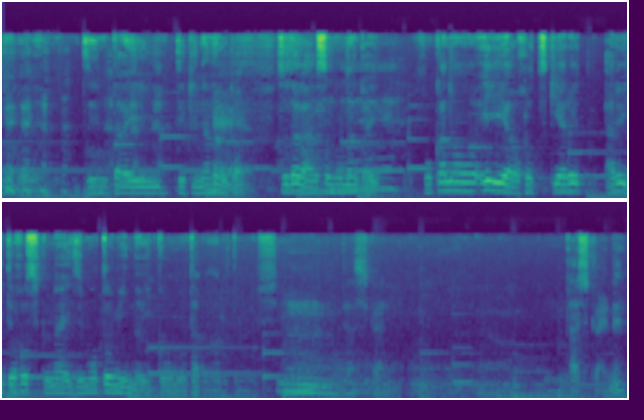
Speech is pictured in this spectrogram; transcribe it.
なんかね。全体的ななんかねそうだからそのなんか他のエリアをほっつき歩歩いてほしくない地元民の意向も多分あると思うし、うん確かに。確かにね。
